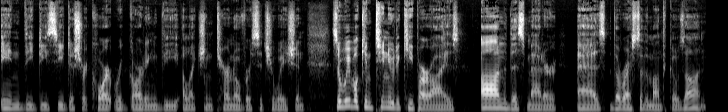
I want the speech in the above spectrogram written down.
in the DC District Court regarding the election turnover situation. So we will continue to keep our eyes on this matter as the rest of the month goes on.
